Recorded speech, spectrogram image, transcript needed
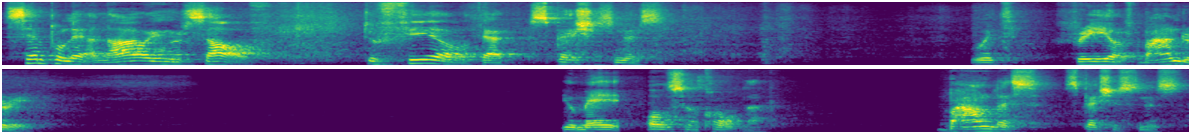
Simply allowing yourself to feel that spaciousness with free of boundary. You may also call that boundless spaciousness.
